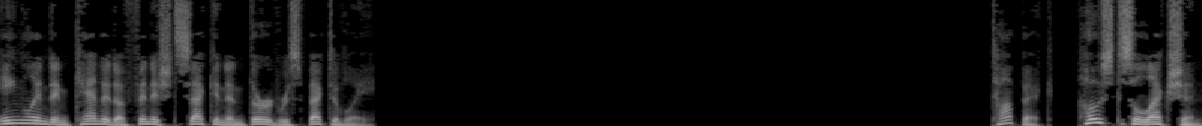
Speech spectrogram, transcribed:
England and Canada finished second and third respectively. Topic Host selection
